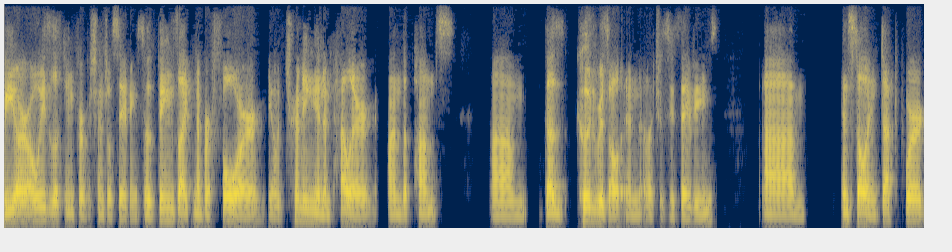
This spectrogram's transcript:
we are always looking for potential savings. So things like number four, you know, trimming an impeller on the pumps um, does could result in electricity savings. Um, installing ductwork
